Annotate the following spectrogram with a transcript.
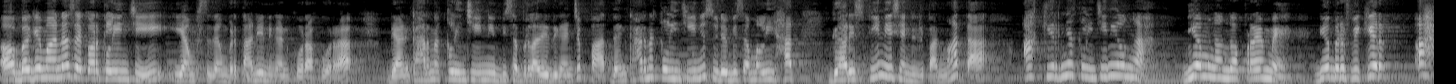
Uh, bagaimana seekor kelinci yang sedang bertanding dengan kura-kura dan karena kelinci ini bisa berlari dengan cepat dan karena kelinci ini sudah bisa melihat garis finish yang di depan mata, akhirnya kelinci ini lengah. Dia menganggap remeh. Dia berpikir, "Ah,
